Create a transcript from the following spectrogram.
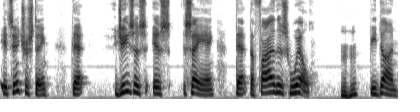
it's interesting that Jesus is saying that the Father's will mm-hmm. be done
